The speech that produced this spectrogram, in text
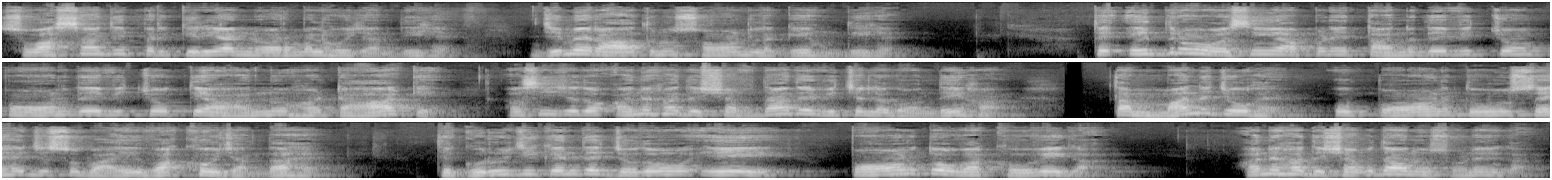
ਸਵਾਸਾਂ ਦੀ ਪ੍ਰਕਿਰਿਆ ਨਾਰਮਲ ਹੋ ਜਾਂਦੀ ਹੈ, ਜਿਵੇਂ ਰਾਤ ਨੂੰ ਸੌਣ ਲੱਗੇ ਹੁੰਦੀ ਹੈ। ਤੇ ਇਧਰੋਂ ਅਸੀਂ ਆਪਣੇ ਤਨ ਦੇ ਵਿੱਚੋਂ, ਪੌਣ ਦੇ ਵਿੱਚੋਂ ਧਿਆਨ ਨੂੰ ਹਟਾ ਕੇ ਅਸੀਂ ਜਦੋਂ ਅਨਹਦ ਸ਼ਬਦਾਂ ਦੇ ਵਿੱਚ ਲਗਾਉਂਦੇ ਹਾਂ ਤਾਂ ਮਨ ਜੋ ਹੈ, ਉਹ ਪੌਣ ਤੋਂ ਸਹਿਜ ਸੁਭਾਈ ਵੱਖ ਹੋ ਜਾਂਦਾ ਹੈ। ਤੇ ਗੁਰੂ ਜੀ ਕਹਿੰਦੇ, ਜਦੋਂ ਇਹ ਪੌਣ ਤੋਂ ਵੱਖ ਹੋਵੇਗਾ, ਅਨਹਦ ਸ਼ਬਦਾਂ ਨੂੰ ਸੁਣੇਗਾ,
